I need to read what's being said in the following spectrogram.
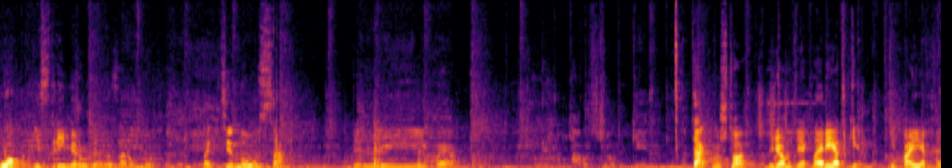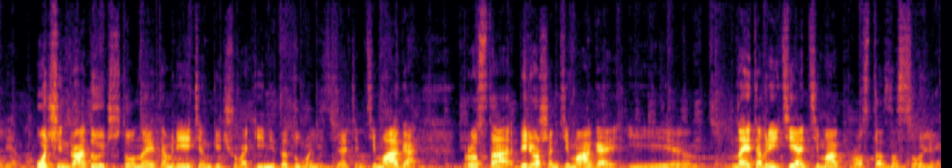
Оп, и стример уже на зарубу. Подтянулся. Беливе. Так, ну что, берем две кларетки и поехали. Очень радует, что на этом рейтинге чуваки не додумались взять антимага. Просто берешь антимага и на этом рейте антимаг просто засолит.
